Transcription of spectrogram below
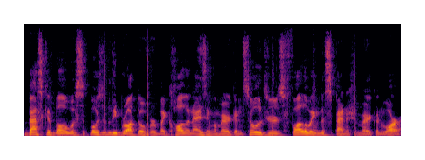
Basketball was supposedly brought over by colonizing American soldiers following the Spanish American War.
